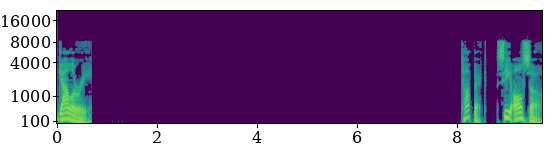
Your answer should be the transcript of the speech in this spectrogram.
Gallery Topic. See also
